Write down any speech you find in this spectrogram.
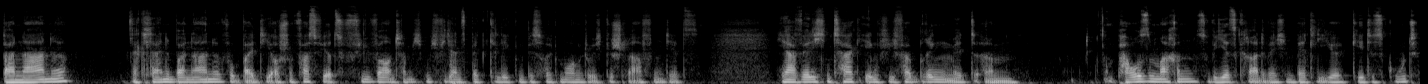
Banane, eine kleine Banane, wobei die auch schon fast wieder zu viel war und habe ich mich wieder ins Bett gelegt und bis heute Morgen durchgeschlafen. Und jetzt ja, werde ich einen Tag irgendwie verbringen mit ähm, Pausen machen, so wie jetzt gerade, wenn ich im Bett liege, geht es gut.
